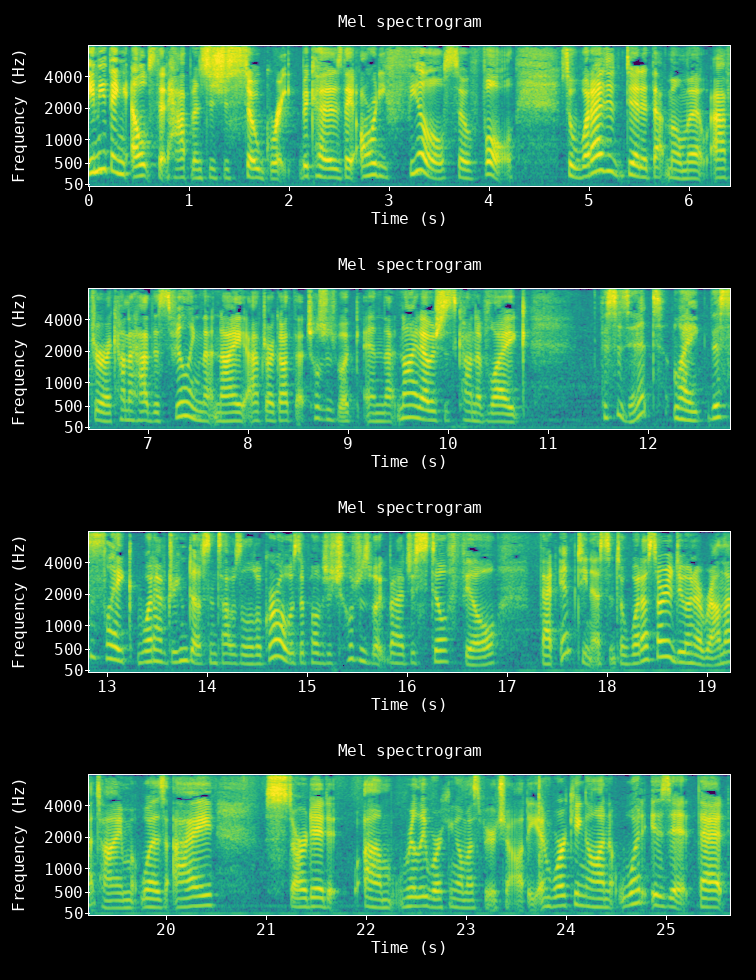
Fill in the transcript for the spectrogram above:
Anything else that happens is just so great because they already feel so full. So, what I did at that moment after I kind of had this feeling that night after I got that children's book, and that night I was just kind of like, this is it. Like, this is like what I've dreamed of since I was a little girl was to publish a children's book, but I just still feel that emptiness. And so, what I started doing around that time was I started um, really working on my spirituality and working on what is it that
